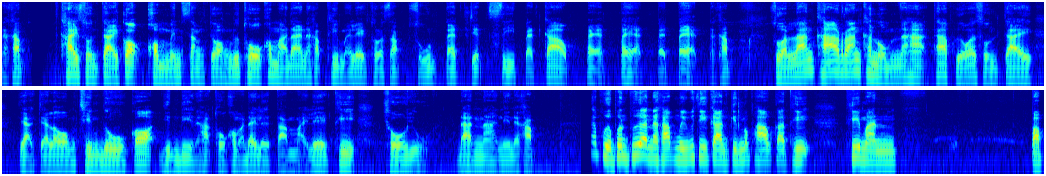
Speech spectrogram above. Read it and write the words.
นะครับใครสนใจก็คอมเมนต์สั่งจองหรือโทรเข้ามาได้นะครับ ที่หมายเลขโทรศัพท์ 0874898888 นะครับ ส่วนร้านค้าร้านขนมนะฮะ ถ้าเผื่อว่าสนใจอยากจะลองชิมดูก็ยินดีนะครับโทรเข้ามาได้เลยตามหมายเลขที่โชว์อยู่ด้านหน้านี้นะครับ ถ้าเผื่อเพื่อนๆนะครับมีวิธีการกินมะพร้าวกะทิที่มันปรับ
